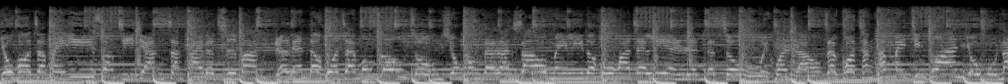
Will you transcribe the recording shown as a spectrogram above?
诱惑着每一双即将张开的翅膀。热恋的火在梦中中凶猛的燃烧，美丽的火花在恋人的周围环绕。这过程很美，尽管有无奈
